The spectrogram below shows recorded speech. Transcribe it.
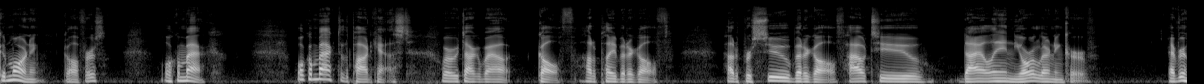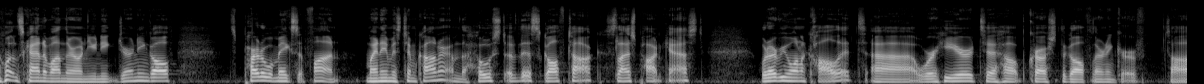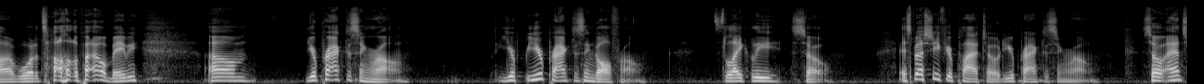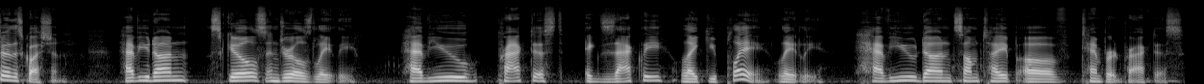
Good morning, golfers. Welcome back. Welcome back to the podcast where we talk about golf, how to play better golf, how to pursue better golf, how to dial in your learning curve. Everyone's kind of on their own unique journey in golf. It's part of what makes it fun. My name is Tim Connor. I'm the host of this golf talk slash podcast, whatever you want to call it. Uh, we're here to help crush the golf learning curve. It's all what it's all about, baby. Um, you're practicing wrong you're you're practicing golf wrong. It's likely so. Especially if you're plateaued, you're practicing wrong. So answer this question. Have you done skills and drills lately? Have you practiced exactly like you play lately? Have you done some type of tempered practice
